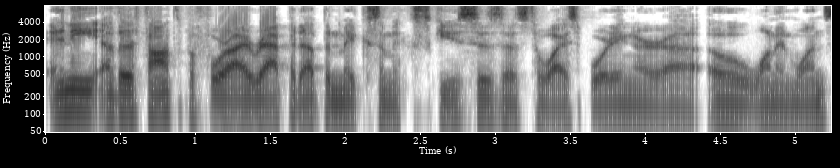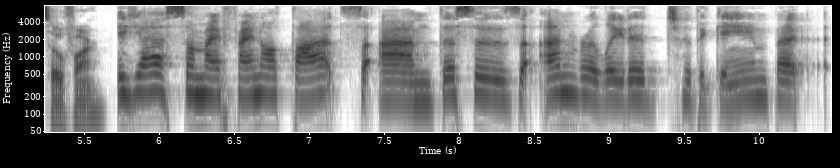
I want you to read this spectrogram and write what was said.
any other thoughts before I wrap it up and make some excuses as to why Sporting are uh, 0 1 and 1 so far? Yeah. So, my final thoughts. Um, this is unrelated to the game, but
